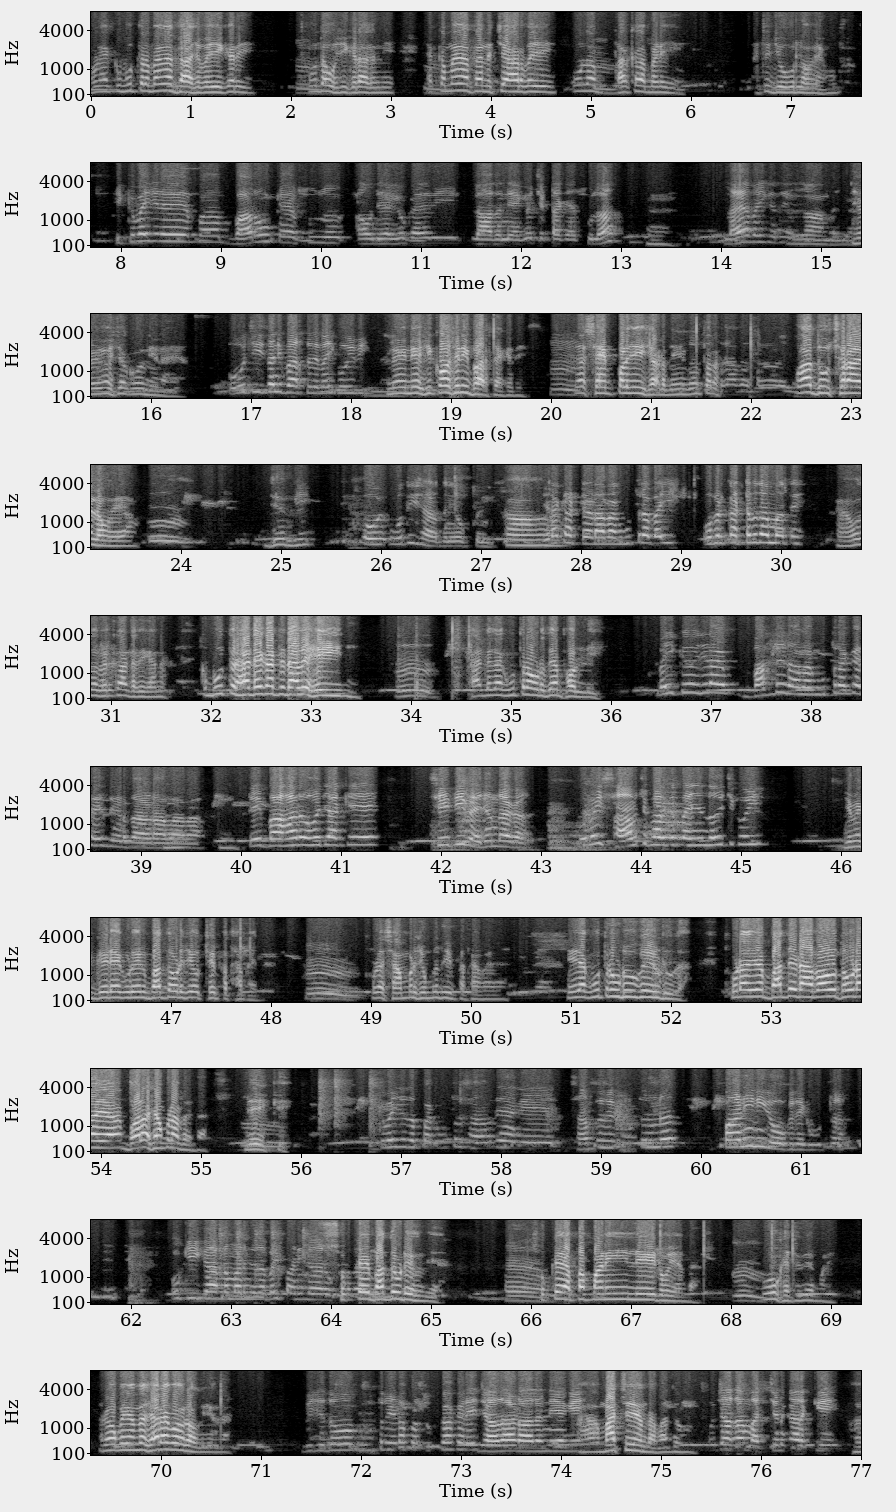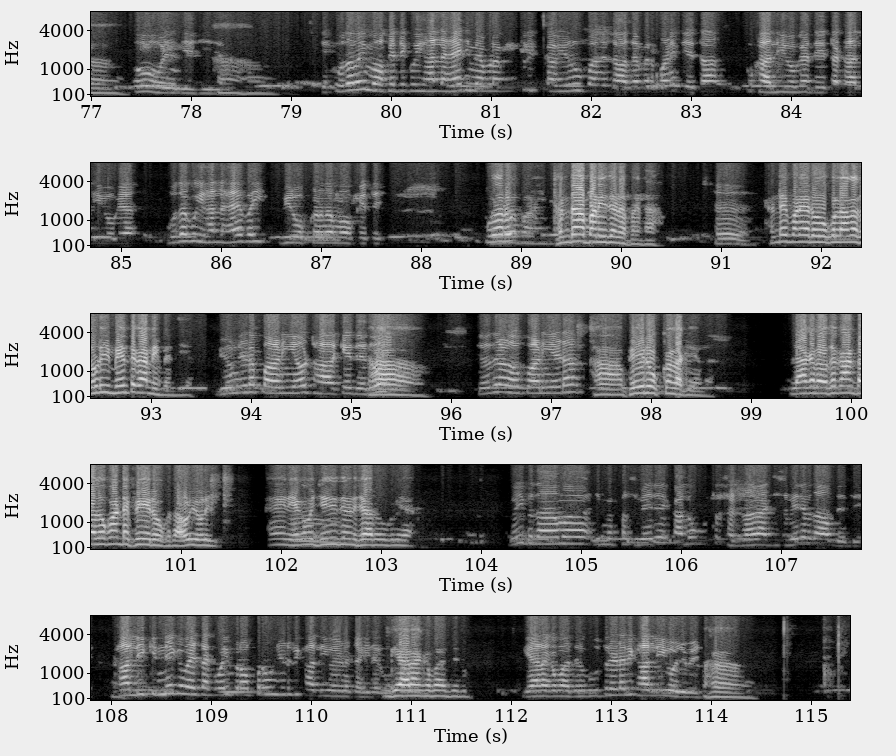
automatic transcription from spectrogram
ਹੁਣ ਇੱਕ ਕਬੂਤਰ ਬਹਿੰਦਾ 10 ਵਜੇ ਘਰੇ ਉਹ ਤਾਂ ਉਹੀ ਖਰਾ ਦਿੰਦੀ ਹੈ। ਇੱਕ ਮੈਂ 3 4 ਵਜੇ ਉਹਦਾ। ਫ਼ਰਕ ਤਾਂ ਬਣੀ ਇੱਥੇ ਜ਼ੋਰ ਲਾਉਂਦੇ ਹੁਣ ਇੱਕ ਬਈ ਜਿਹੜੇ ਆਪਾਂ ਬਾਹਰੋਂ ਕੈਪਸੂਲ ਆਉਂਦੇ ਹੈਗੇ ਉਹ ਕਹਿੰਦੇ ਵੀ ਲਾ ਦਿੰਦੇ ਹੈਗੇ ਉਹ ਚਿੱਟਾ ਕੈਪਸੂਲ ਆ। ਲਾਇਆ ਬਾਈ ਕਦੇ? ਨਾ ਬਈ ਨਹੀਂ ਉਸ ਕੋਈ ਨਹੀਂ ਲਾਇਆ। ਉਹ ਚੀਜ਼ ਤਾਂ ਨਹੀਂ ਵਰਤਦੇ ਬਾਈ ਕੋਈ ਵੀ। ਨਹੀਂ ਨਹੀਂ ਅਸੀਂ ਕੁਛ ਨਹੀਂ ਵਰਤਿਆ ਕਦੇ। ਜਾਂ ਸੈਂਪਲ ਜਿਹੀ ਛੱਡਦੇ ਆ ਕਬੂਤਰ। ਉਹ ਦੂਸਰਾਂ ਵਾਲੇ ਲਾਉਂਦੇ ਆ। ਜੇ ਉਹ ਉਹਦੀ ਛੱਡ ਦਿੰਦੇ ਓਪਣੀ। ਜਿਹੜਾ ਘੱਟ ਡਾਵਾ ਕਬੂਤਰ ਆ ਬਾਈ ਉਹ ਫਿਰ ਘੱਟ ਬਦਾਮਾਂ ਤੇ। ਹਾਂ, ਉਹਦਾ ਫਿਰ ਘੱਟ ਦੀ ਗੱਲ। ਕਬੂਤਰ ਸਾਡੇ ਘੱਟ ਡਾਵੇ ਹੈ ਹੀ ਨਹੀਂ। ਹੂੰ। ਸਾਡੇ ਦਾ ਕਬੂਤਰ ਉੜਦੇ ਫੁੱਲ ਹੀ। ਬਾਈ ਇੱਕ ਜਿਹੜਾ ਵੱਧ ਡਾਵਾ ਕਬੂਤਰਾ ਘਰੇ ਦੇਣ ਦਾ ਡਾਵਾ ਵਾ ਤੇ ਬਾਹਰ ਉਹ ਜਾ ਕੇ ਛੇਤੀ ਬਹਿ ਜਾਂਦਾਗਾ। ਉਹ ਬਾਈ ਸਾਂਭ ਚ ਫ਼ਰਕ ਪੈ ਜਾਂਦਾ ਉਹਦੇ ਚ ਕੋਈ। ਜਿਵੇਂ ਗੇੜੇ ਗੁੜੇ ਨੂੰ ਵੱਧ ਉੜ ਜੇ ਉੱਥੇ ਪੱਥਾ ਪੈਂਦਾ ਹੂੰ। ਥੋੜਾ ਸਾਂਭਣ ਸੁੰਭਣ ਦੀ ਪਤਾ ਪੈਂਦਾ ਇਹ ਤਾਂ ਕਬੂਤਰ ਉਡੂਗਾ ਹੀ ਉਡੂਗਾ। ਥੋੜਾ ਜਿਹਾ ਵੱਧ ਡਾਵਾ ਉਹ ਥੋੜਾ ਜਿਹਾ ਬਾਹਲਾ ਸਾਂਭਣਾ ਪੈਂਦਾ ਦੇਖ ਕੇ। ਇੱਕ ਵਾਰੀ ਜਦੋਂ ਆਪਾਂ ਕਬੂਤਰ ਸਾਂਭਦੇ ਆਂਗੇ ਸਾਂਭੇ ਹੋਏ ਕਬੂਤਰ ਨੂੰ ਨਾ ਪਾਣੀ ਨਹੀਂ ਰੋਕਦੇ ਕਬੂਤਰ। ਉਹ ਕੀ ਕਾਰਨ ਬਣ ਜਾਂਦਾ ਬਾਈ ਪਾਣੀ ਨਾ ਰੋਕਣ ਦਾ। ਸੁੱਕੇ ਵੱਧ ਉੜੇ ਹੁੰਦੇ ਆ। ਸੁੱਕੇ ਆਪਾਂ ਪਾਣੀ ਲੇਟ ਹੋ ਜਾਂਦਾ। ਹੂੰ। ਉਹ ਖਿੱਚਦੇ ਪਾਣੀ। ਰੁਕ ਜਾਂਦਾ ਸਾਰਾ ਕੁਝ ਰੁਕ ਜਾਂਦਾ। ਵੀ ਜਦੋਂ ਕਬੂਤਰ ਜਿਹੜਾ ਆਪਾਂ ਸੁੱਕਾ ਘਰੇ ਜ਼ਿਆਦਾ ਉਡਾ ਲੈਂਦੇ ਆਂਗੇ ਹਾਂ ਮੱਚ ਜਾਂਦਾ ਵੱਧ ਉਹ। ਜ਼ਿਆਦਾ ਮੱਚਣ ਕਰਕੇ ਹਾਂ। ਉਹ ਹੋ ਜਾਂਦੀ ਹੈ ਚੀਜ਼। ਹਾਂ ਹਾਂ। ਤੇ ਉਹਦਾ ਵੀ ਮੌਕੇ ਤੇ ਕੋਈ ਹੱਲ ਹੈ ਜਿਵੇਂ ਆਪਣਾ ਕਬੂਤਰ ਇੱਕਾ ਵੀ ਉਹਨੂੰ ਪਾਣੇ 10 ml ਪਾਣੀ ਦੇਤਾ ਉਹ ਖਾਲੀ ਹੋ ਗਿਆ ਦੇਤਾ ਖਾਲੀ ਹੋ ਗਿਆ। ਉਹਦਾ ਕੋਈ ਹੱਲ ਹੈ ਬਾਈ ਵੀ ਰੋਕਣ ਦਾ ਮੌਕੇ ਤੇ? ਉਹਦਾ ਠੰਡਾ ਪਾਣੀ ਦੇਣਾ ਪੈਂਦਾ। ਹਾਂ। ਠੰਡੇ ਪਾਣੀ ਰੋਕ ਲਾਂਦਾ ਥੋੜੀ ਮਿਹਨਤ ਕਰਨੀ ਪੈਂਦੀ ਆ ਵੀ ਉਹਨੂੰ ਜਿਹੜਾ ਪਾਣੀ ਆ ਉਹ ਠਾਰ ਕੇ ਦੇ ਦਿਓ। ਹਾਂ। ਤੇ ਉਹਦੇ ਨਾਲ ਉਹ ਪਾਣੀ ਜਿਹੜਾ ਹਾਂ ਫੇਰ ਰੋਕਣ ਲੱਗ ਜਾਂਦਾ। ਲੱਗਦਾ ਉਹਦੇ ਘੰਟਾ ਦੋ ਘੰਟੇ ਫੇਰ ਰੋਕਦਾ ਹੌਲੀ ਹੌਲੀ ਐ ਨਹੀਂ ਹੈਗਾ ਵੀ ਜਿਹਦੀ ਦਿਨ ਚਾਰ ਰੋਕ ਲਿਆ। ਬਈ ਬਦਾਮ ਜਿਵੇਂ ਆਪਾਂ ਸਵੇਰੇ ਕੱਲ ਨੂੰ ਕਬੂਤਰ ਛੱਡਣਾ ਅੱਜ ਸਵੇਰੇ ਬਦਾਮ ਦੇਤੇ। ਖਾਲੀ ਕਿੰਨੇ ਕੁ ਵਜੇ ਤੱਕ ਬਈ ਪ੍ਰੋਪਰ ਉਹਨੂੰ ਜਿਹੜਾ ਵੀ ਖਾਲੀ ਹੋ ਜਾਣਾ ਚਾਹੀਦਾ ਕਬੂਤਰ? 11 ਕੁ ਵਜੇ ਨੂੰ 11 ਕੁ ਵਜੇ ਨੂੰ ਕਬੂਤਰ ਜਿਹੜਾ ਵੀ ਖਾਲੀ ਹੋ ਜਾਵੇ। ਹਾਂ।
